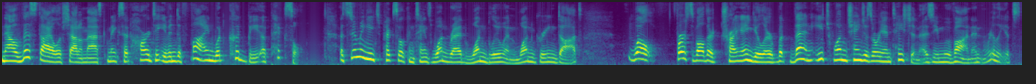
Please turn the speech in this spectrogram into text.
Now this style of shadow mask makes it hard to even define what could be a pixel. Assuming each pixel contains one red, one blue, and one green dot, well, First of all, they're triangular, but then each one changes orientation as you move on, and really it's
